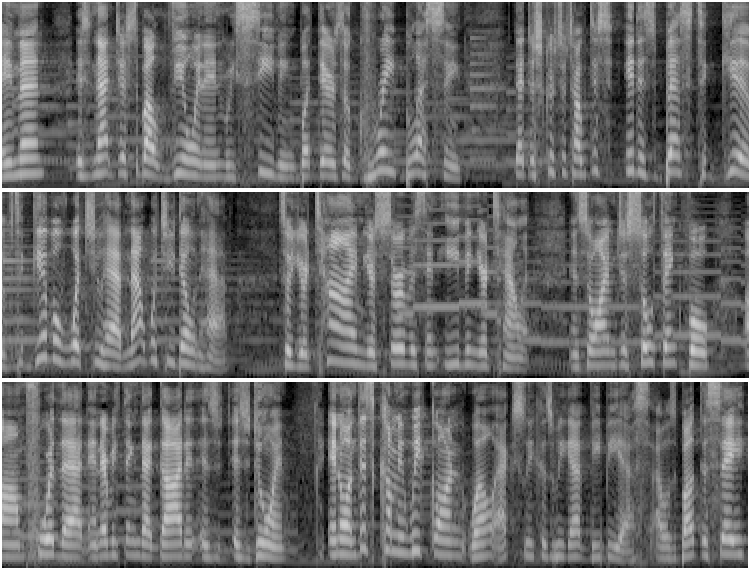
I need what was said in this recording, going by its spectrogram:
Amen. It's not just about viewing and receiving, but there's a great blessing that the scripture talks, it is best to give, to give of what you have, not what you don't have. So your time, your service, and even your talent. And so I'm just so thankful um, for that and everything that God is, is doing. And on this coming week, on, well, actually, because we got VBS, I was about to say,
